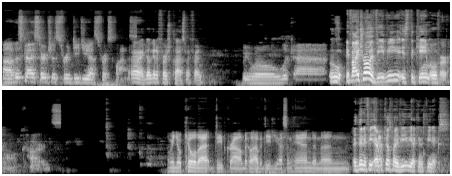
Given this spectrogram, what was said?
Uh, this guy searches for DGS first class. All right, go get a first class, my friend. We will look at Ooh, if I draw a VV, is the game over? all cards. I mean, you'll kill that deep ground, but he'll have a DGS in hand, and then And then if he ever kills my VV, I can Phoenix.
